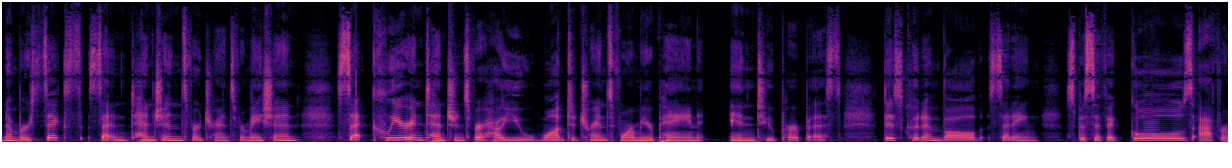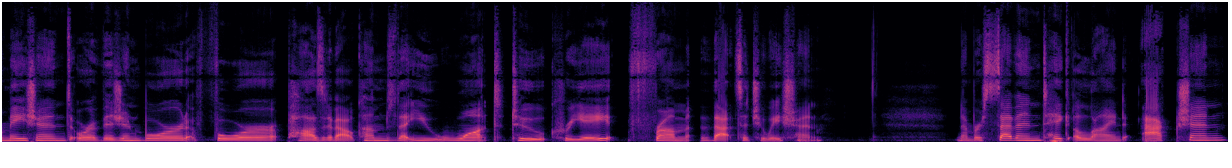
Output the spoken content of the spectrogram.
Number six, set intentions for transformation. Set clear intentions for how you want to transform your pain into purpose. This could involve setting specific goals, affirmations, or a vision board for positive outcomes that you want to create from that situation. Number seven, take aligned action.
